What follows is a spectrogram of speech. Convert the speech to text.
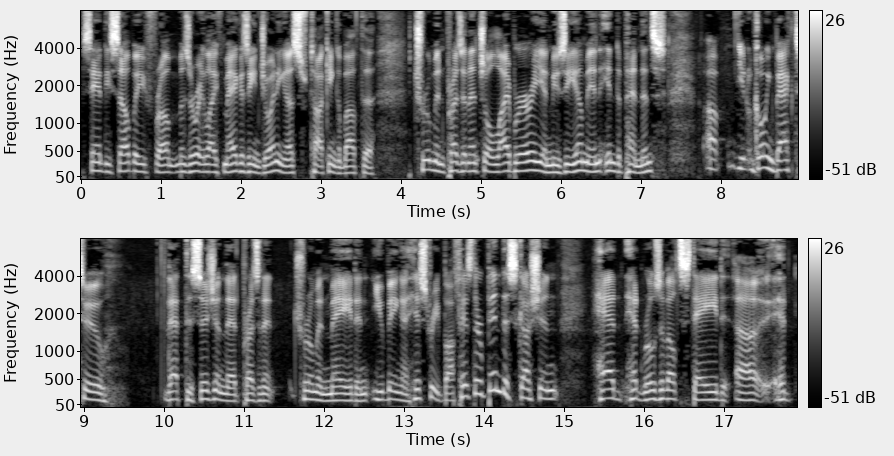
Sandy Selby from Missouri Life Magazine joining us, talking about the Truman Presidential Library and Museum in Independence. Uh, you know, going back to that decision that President Truman made, and you being a history buff, has there been discussion? Had had Roosevelt stayed, uh, had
